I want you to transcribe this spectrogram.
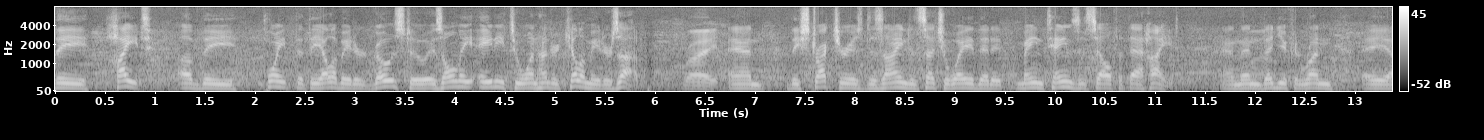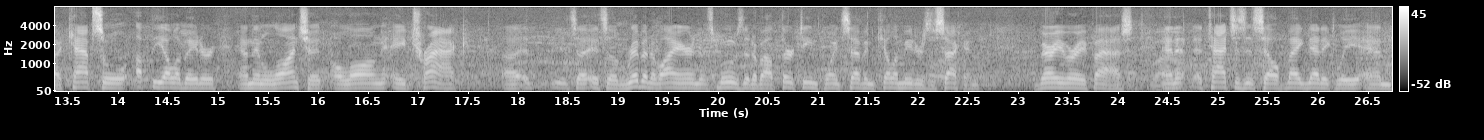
the height of the point that the elevator goes to is only 80 to 100 kilometers up. Right. And the structure is designed in such a way that it maintains itself at that height. And then, then you can run a, uh capsule up the elevator and then launch it along a track. Uh, it's, a, it's a ribbon of iron that moves at about 13.7 kilometers a second, very, very fast. And it attaches itself magnetically and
